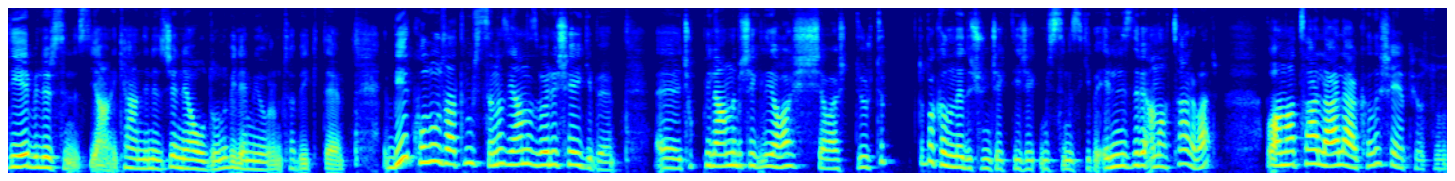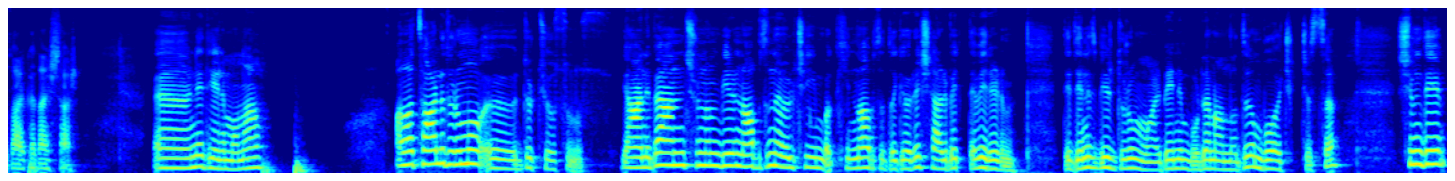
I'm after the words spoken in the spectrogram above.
diyebilirsiniz. Yani kendinizce ne olduğunu bilemiyorum tabii ki de. Bir kolu uzatmışsınız yalnız böyle şey gibi çok planlı bir şekilde yavaş yavaş dürtüp Dur bakalım ne düşünecek diyecekmişsiniz gibi. Elinizde bir anahtar var. Bu anahtarla alakalı şey yapıyorsunuz arkadaşlar. Ee, ne diyelim ona? Anahtarlı durumu e, dürtüyorsunuz. Yani ben şunun bir nabzını ölçeyim bakayım. Nabzı da göre şerbet de veririm. Dediğiniz bir durum var. Benim buradan anladığım bu açıkçası. Şimdi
